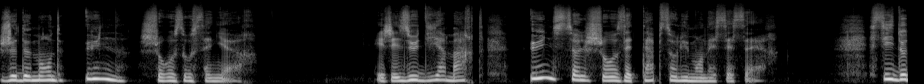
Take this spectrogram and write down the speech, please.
Je demande une chose au Seigneur. Et Jésus dit à Marthe, Une seule chose est absolument nécessaire. Si de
